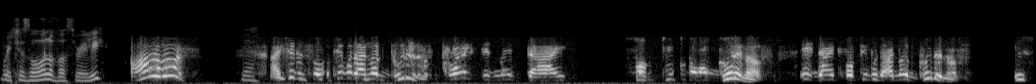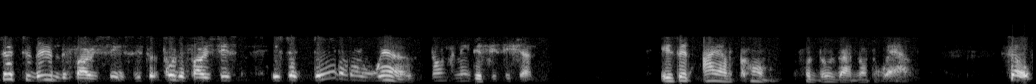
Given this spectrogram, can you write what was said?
Which is all of us, really. All of us. Yeah. I said it's for people that are not good enough. Christ did not die for people that are good enough. He died for people that are not good enough. He said to them, the Pharisees, he said to the Pharisees, he said, they that are well don't need a physician. He said, I am come for those that are not well. So,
